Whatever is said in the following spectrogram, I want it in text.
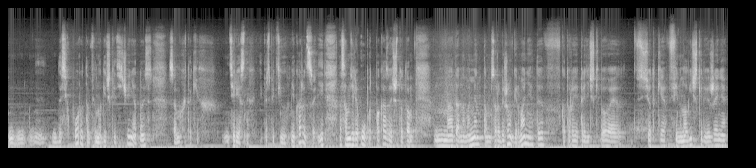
до сих пор это филологическое течение одно из самых таких интересных и перспективных, мне кажется. И на самом деле опыт показывает, что там на данный момент там за рубежом, в Германии, да, в которой я периодически бываю, все-таки феноменологические движения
